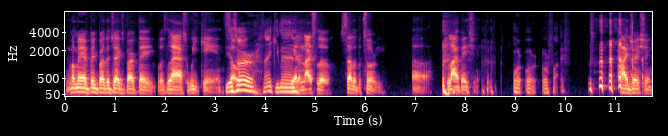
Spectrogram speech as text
my man Big Brother Jake's birthday was last weekend. Yes, sir. Thank you, man. We had a nice little celebratory uh, libation or or or five hydration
